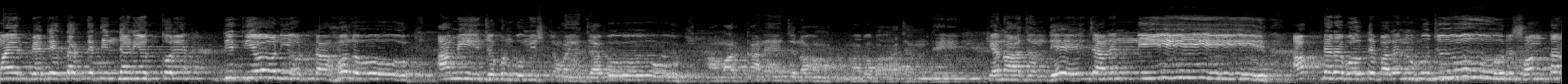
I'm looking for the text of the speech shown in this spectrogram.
মায়ের পেটে থাকতে তিনটা নিয়ত করে, দ্বিতীয় নিয়তটা হলো, আমি যখন ভূমিষ্ঠ হয়ে যাব, আমার কানে যেন আমার মা বাবা আজান দে কেন আজান দে জানেননি? আপনারা বলতে পারেন, হুজুর, সন্তান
